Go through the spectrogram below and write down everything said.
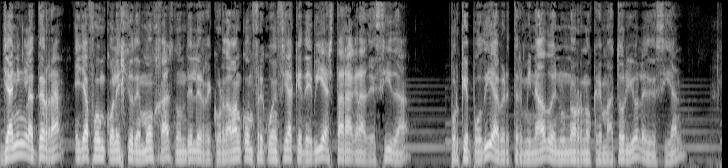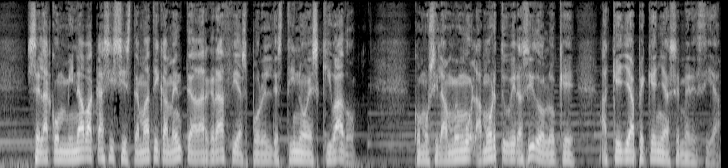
Ya en Inglaterra, ella fue a un colegio de monjas donde le recordaban con frecuencia que debía estar agradecida porque podía haber terminado en un horno crematorio, le decían se la combinaba casi sistemáticamente a dar gracias por el destino esquivado, como si la, muerte hubiera sido lo que aquella pequeña se merecía.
